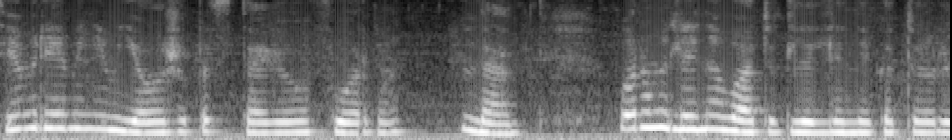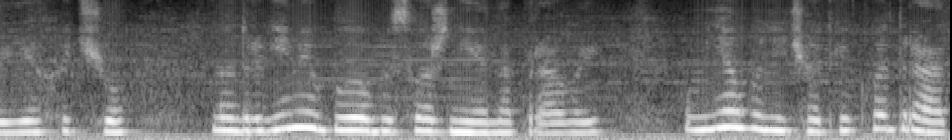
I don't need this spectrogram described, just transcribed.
Тем временем я уже подставила формы. Да, форма длинновата для длины, которую я хочу, но другими было бы сложнее на правой. У меня будет четкий квадрат.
